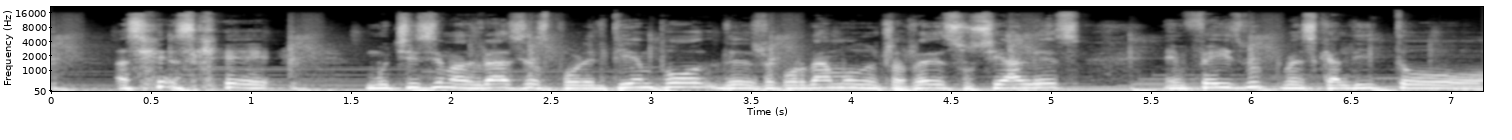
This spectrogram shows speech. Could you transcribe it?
Así es que muchísimas gracias por el tiempo. Les recordamos nuestras redes sociales. En Facebook, Mezcalito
